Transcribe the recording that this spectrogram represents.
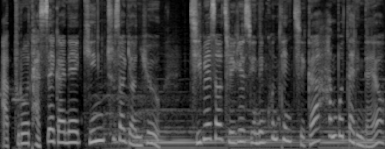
앞으로 닷새간의 긴 추석 연휴, 집에서 즐길 수 있는 콘텐츠가 한 보따리인데요.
